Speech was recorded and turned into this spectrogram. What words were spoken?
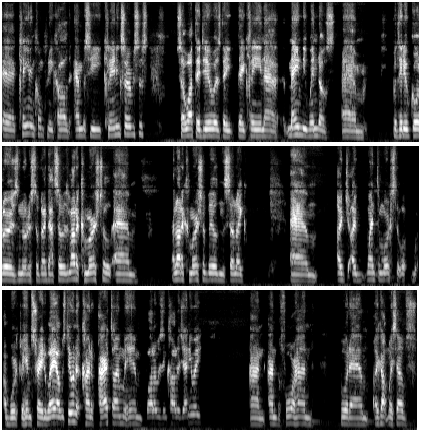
a cleaning company called Embassy Cleaning Services. So what they do is they they clean uh, mainly windows, um, but they do gutters and other stuff like that. So there's a lot of commercial, um, a lot of commercial buildings. So like, um, I, I went and worked I worked with him straight away. I was doing it kind of part time with him while I was in college anyway, and and beforehand, but um, I got myself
